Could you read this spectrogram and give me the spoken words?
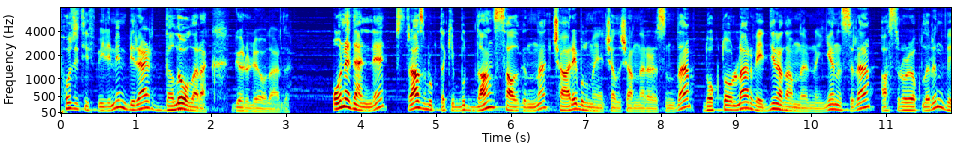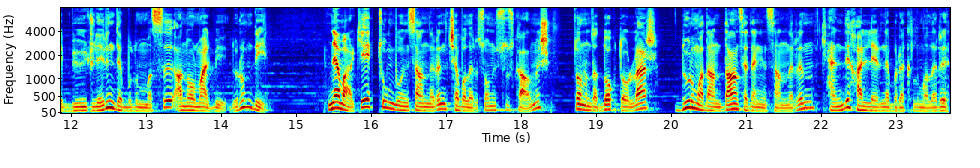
pozitif bilimin birer dalı olarak görülüyorlardı. O nedenle Strasbourg'daki bu dans salgınına çare bulmaya çalışanlar arasında doktorlar ve din adamlarının yanı sıra astrologların ve büyücülerin de bulunması anormal bir durum değil. Ne var ki tüm bu insanların çabaları sonuçsuz kalmış. Sonunda doktorlar durmadan dans eden insanların kendi hallerine bırakılmaları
